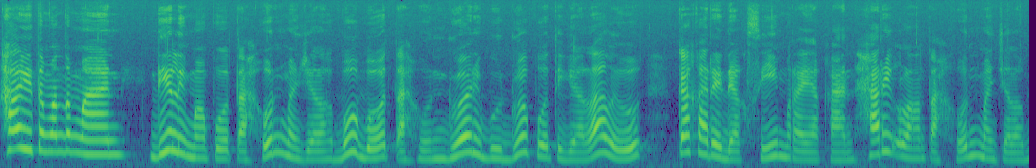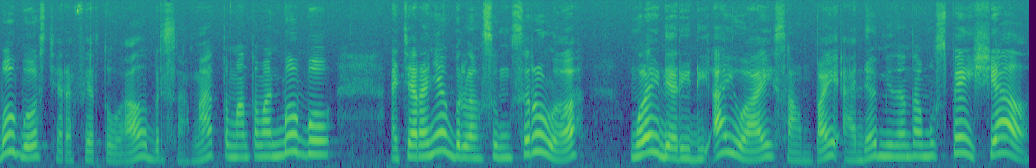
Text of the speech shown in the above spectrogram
Hai teman-teman, di 50 tahun majalah Bobo tahun 2023 lalu, kakak redaksi merayakan hari ulang tahun majalah Bobo secara virtual bersama teman-teman Bobo. Acaranya berlangsung seru loh, mulai dari DIY sampai ada bintang tamu spesial.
